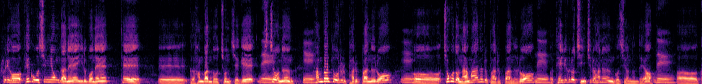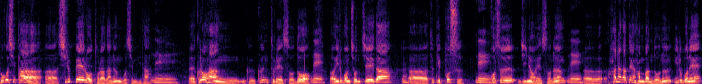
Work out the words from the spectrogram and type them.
그리고 150년간의 일본의 대 에, 그 한반도 전책의 네. 기초는 예. 한반도를 바르판으로 예. 어, 적어도 남한을 바르판으로 네. 어, 대륙으로 진출을 하는 것이었는데요. 네. 어, 그것이 다 어, 실패로 돌아가는 것입니다. 네. 에, 그러한 그 근틀에서도 네. 어, 일본 전체가 어, 특히 포스 네. 포스 진영에서는 네. 어, 하나 같은 한반도는 일본에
